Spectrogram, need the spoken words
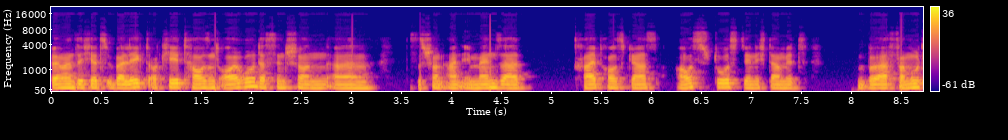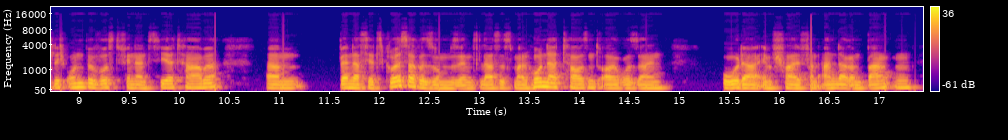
wenn man sich jetzt überlegt, okay, 1000 Euro, das sind schon, äh, das ist schon ein immenser Treibhausgasausstoß, den ich damit vermutlich unbewusst finanziert habe. Ähm, wenn das jetzt größere Summen sind, lass es mal 100.000 Euro sein oder im Fall von anderen Banken,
